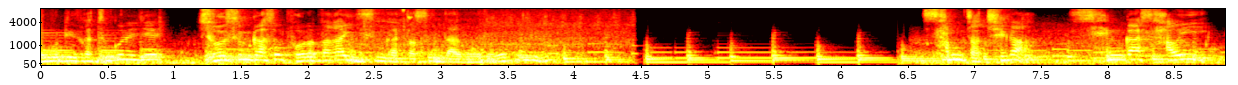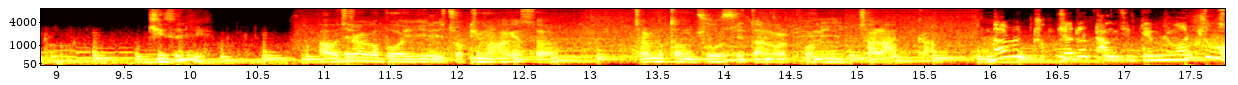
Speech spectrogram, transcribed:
뭐 우리 같은 거는 이제 저승 가서 벌어다가 이승 갖다 쓴다고 그러거든요. 삶 자체가 생과 사의 기술이에요. 아버지라고 뭐 일이 좋기만 하겠어요? 잘못하면 죽을 수 있다는 걸 본인이 잘 아니까. 나는 죽자도 당신 때문에 못 죽어.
